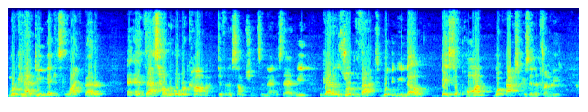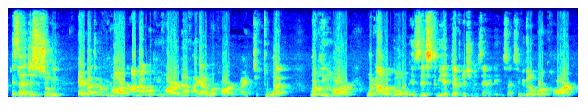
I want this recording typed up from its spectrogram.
What can I do to make his life better? And, and that's how we overcome different assumptions. And that is that we, we got to absorb the facts. What do we know based upon what facts are presented in front of me? Instead of just assuming everybody's working hard, I'm not working hard enough, I got to work harder, right? To, to what? Working hard without a goal is this to me a definition of insanity. It's like, so if you're going to work hard,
